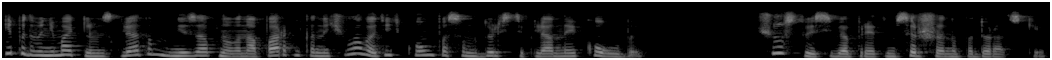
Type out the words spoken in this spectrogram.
и под внимательным взглядом внезапного напарника начала водить компасом вдоль стеклянной колбы, чувствуя себя при этом совершенно по-дурацки.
